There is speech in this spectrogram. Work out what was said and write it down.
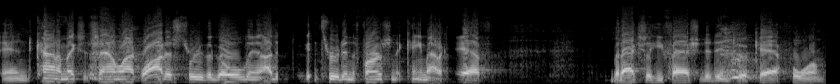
and kind of makes it sound like, well, I just threw the gold in, I just took it and threw it in the furnace and it came out a calf. But actually, he fashioned it into a calf for him.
